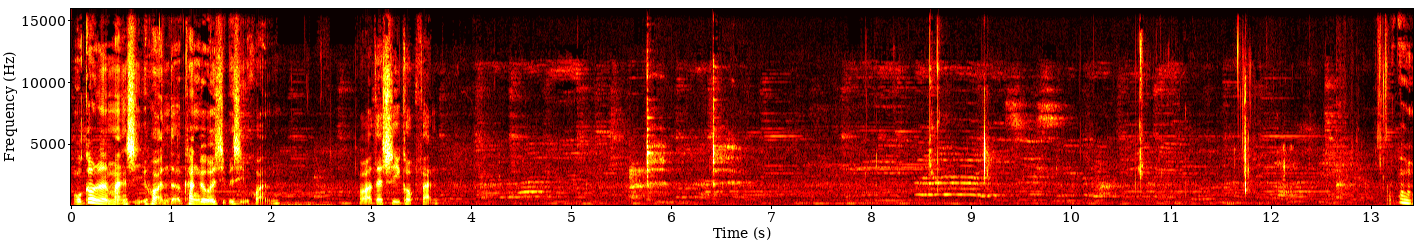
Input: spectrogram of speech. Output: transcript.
我个人蛮喜欢的，看各位喜不喜欢。我要再吃一口饭。嗯，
